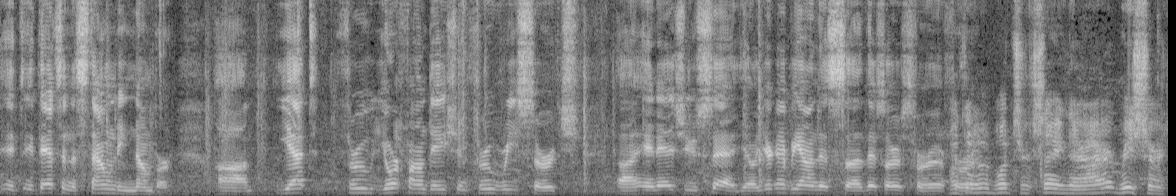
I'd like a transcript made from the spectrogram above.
it, it, that's an astounding number. Um, yet, through your foundation, through research, uh, and as you said, you know you're going to be on this uh, this earth for, What, the, what you're saying there, research,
